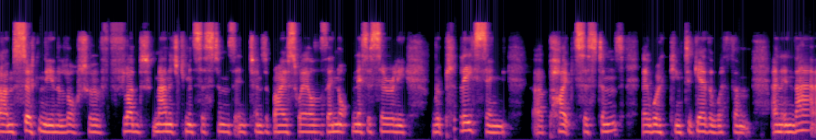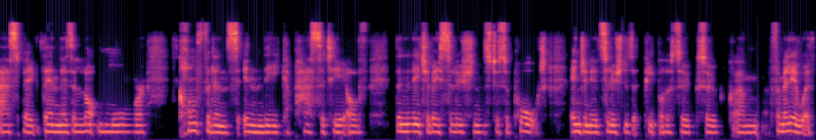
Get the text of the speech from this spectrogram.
Um, certainly in a lot of flood management systems in terms of bioswales, they're not necessarily replacing uh, piped systems. They're working together with them. And in that aspect, then there's a lot more confidence in the capacity of the nature-based solutions to support engineered solutions that people are so so um, familiar with.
